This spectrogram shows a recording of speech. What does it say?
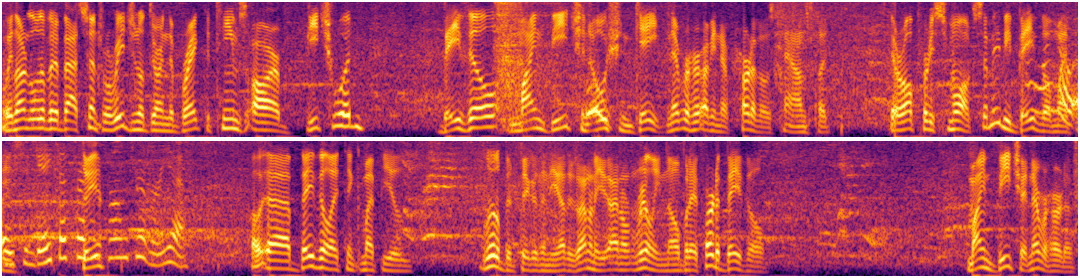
We learned a little bit about Central Regional during the break. The teams are Beachwood, Bayville, Pine Beach, and Ocean Gate. Never heard, I mean, I've heard of those towns, but they're all pretty small. So maybe Bayville Oh, I know might be. Ocean Gate. That's right on Tom's River. Yeah. Oh, uh, Bayville, I think, might be a little bit bigger than the others. I don't, even, I don't really know, but I've heard of Bayville. Pine Beach, I never heard of.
